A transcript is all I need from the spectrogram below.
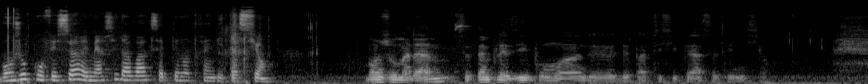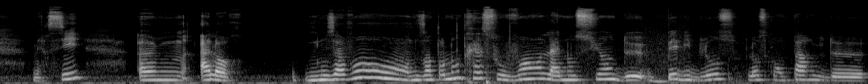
Bonjour professeur et merci d'avoir accepté notre invitation. Bonjour madame, c'est un plaisir pour moi de, de, participer à cette émission. Merci. Euh, alors, nous, avons, nous entendons très souvent la notion de baby blues lorsqu'on parle de,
